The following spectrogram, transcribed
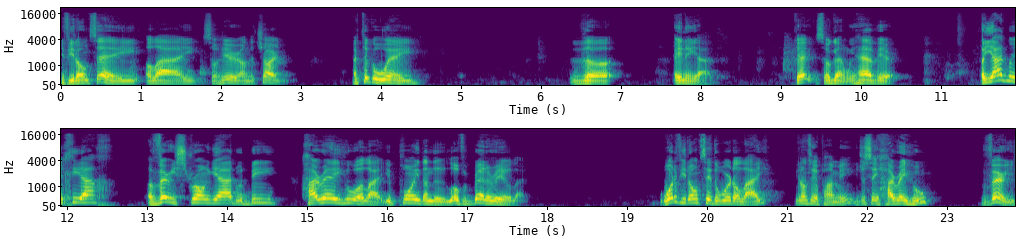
if you don't say Alai, so here on the chart, I took away the Einayad. Okay, so again, we have here a Yad Mechiach, a very strong Yad would be Harehu Alai. You point on the loaf of bread, Harehu Alai. What if you don't say the word Alai? You don't say upon me, you just say Harehu. Very,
